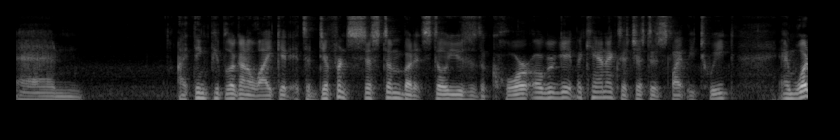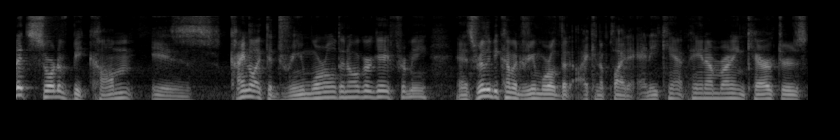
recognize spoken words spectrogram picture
and I think people are going to like it. It's a different system, but it still uses the core Ogre Gate mechanics. It's just is slightly tweaked. And what it's sort of become is kind of like the dream world in Ogre Gate for me. And it's really become a dream world that I can apply to any campaign I'm running. Characters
